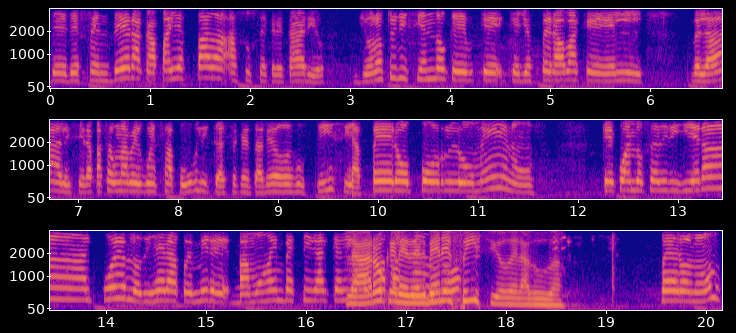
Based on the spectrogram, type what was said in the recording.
de defender a capa y espada a su secretario. Yo no estoy diciendo que, que, que yo esperaba que él, ¿verdad?, le hiciera pasar una vergüenza pública al secretario de Justicia, pero por lo menos que cuando se dirigiera al pueblo dijera, pues mire, vamos a investigar qué es Claro lo que, que está le dé el beneficio de la duda. Pero no,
